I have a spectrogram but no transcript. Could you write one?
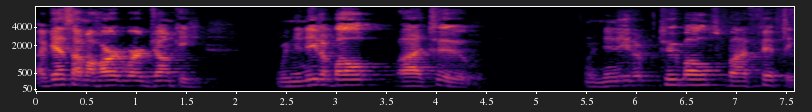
I guess I'm a hardware junkie. When you need a bolt, buy two. When you need a, two bolts, buy 50.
